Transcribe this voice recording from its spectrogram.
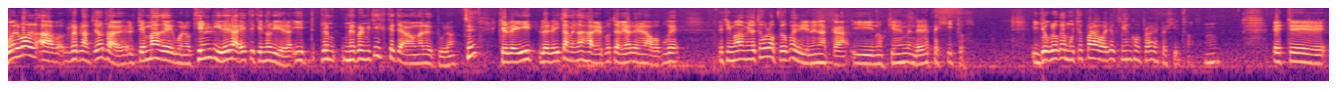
vuelvo a, replantear otra vez el tema de, bueno, quién lidera esto y quién no lidera. Y me permitís que te haga una lectura. Sí. Que leí, le leí también a Javier, pero te voy a leer a vos, porque, estimado amigo, estos europeos pues vienen acá y nos quieren vender espejitos. Y yo creo que muchos paraguayos quieren comprar espejitos. Este,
